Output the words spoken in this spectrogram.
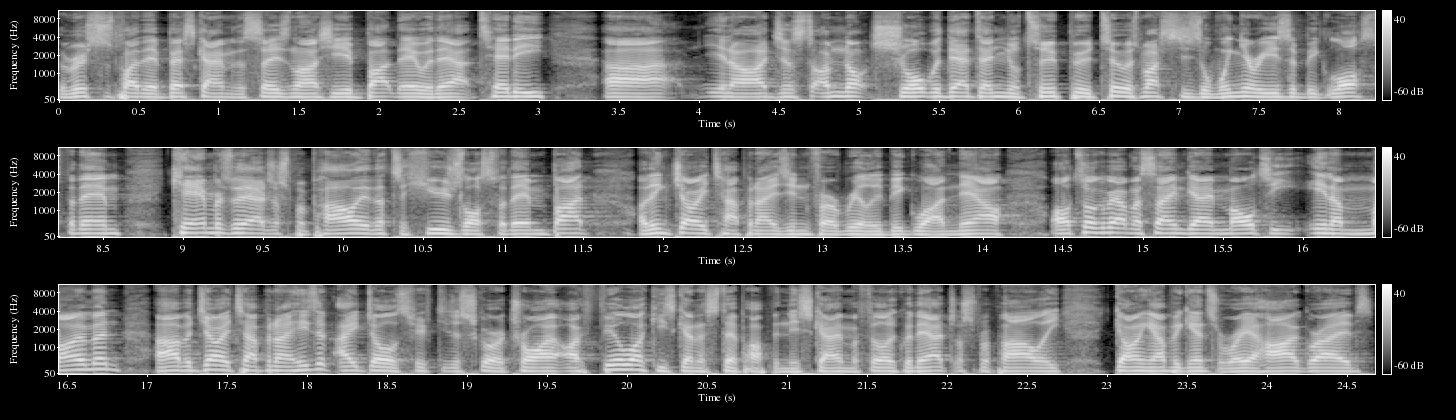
The Roosters played their best game of the season last year, but they're without Teddy. Uh, you know, I just, I'm not sure. Without Daniel Tupou, too, as much as he's a winger, he is a big loss for them. Canberra's without Josh Papalii, that's a huge loss for them. But I think Joey Tapine is in for a really big one. Now, I'll talk about my same game multi in a moment. Uh, but Joey Tapine, he's at $8.50 to score a try. I feel like he's going to step up in this game. I feel like without Josh Papalii going up against Ria Hargreaves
